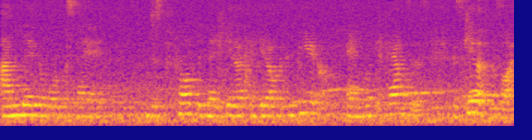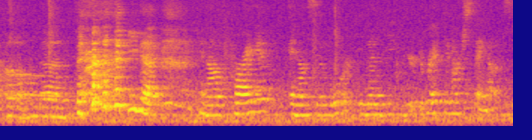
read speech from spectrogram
I knew the Lord was saying, just prompted me to get up and get on the computer and look at houses. Because Kenneth was like, uh-uh, I'm done. You know, and I was praying and I said, Lord, you know, you- you're directing our steps,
